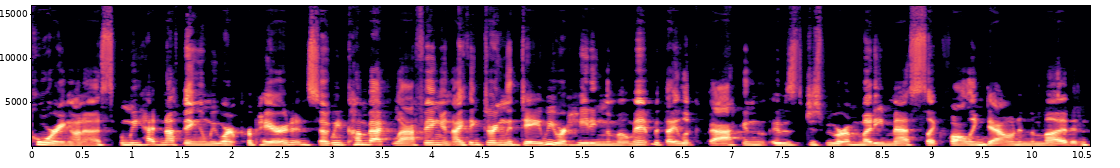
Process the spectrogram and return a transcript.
pouring on us and we had nothing and we weren't prepared. And so we'd come back laughing. And I think during the day we were hating the moment, but I look back and it was just, we were a muddy mess, like falling down in the mud. And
